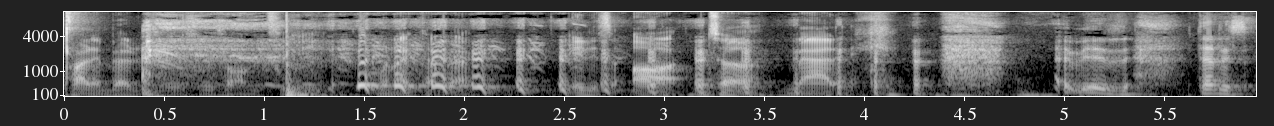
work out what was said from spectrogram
Pride and Prejudice is on TV when I come back. It is automatic. I mean that is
